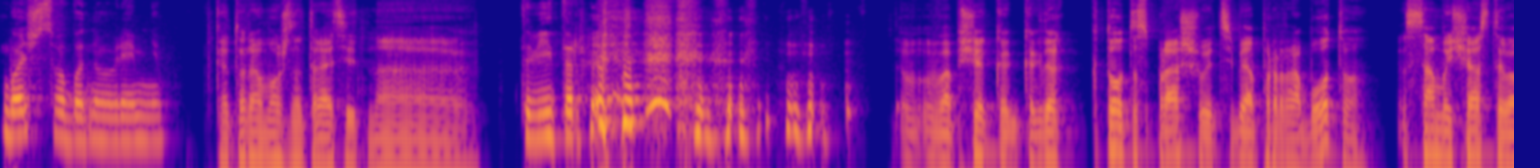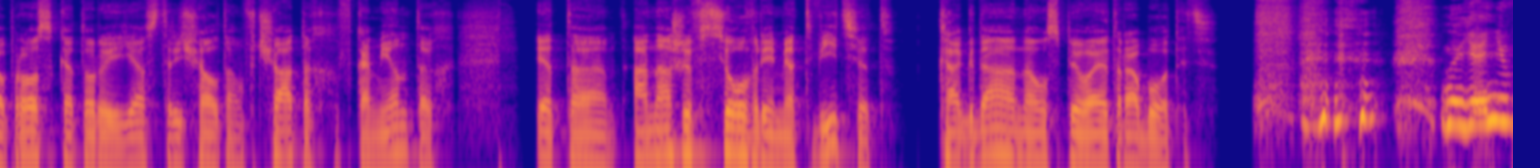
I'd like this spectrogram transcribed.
Больше свободного времени. Которое можно тратить на... Твиттер. Вообще, когда кто-то спрашивает тебя про работу, самый частый вопрос, который я встречал там в чатах, в комментах, это «она же все время твитит, когда она успевает работать?» Ну, я не,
